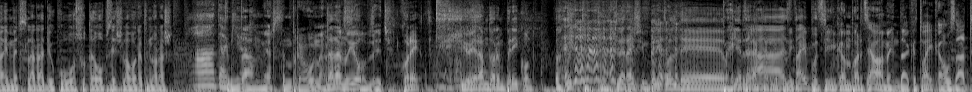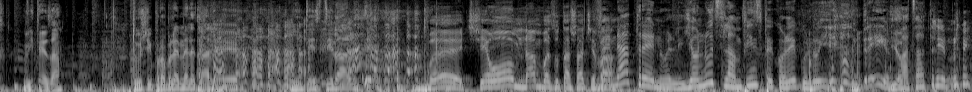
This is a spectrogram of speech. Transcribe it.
ai mers la radio cu 180 la oră prin oraș. Ah, da, Când chiar. am mers împreună Da, cu da, nu eu. 180. Corect. Eu eram doar în pericol. tu erai și în pericol de pierderea da, carnetului. stai puțin, că împărțeau amenda, că tu ai cauzat viteza. Tu și problemele tale intestinale. Bă, ce om, n-am văzut așa ceva. Venea trenul. Ionuț l-a împins pe colegul lui Andrei în Eu- fața trenului.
